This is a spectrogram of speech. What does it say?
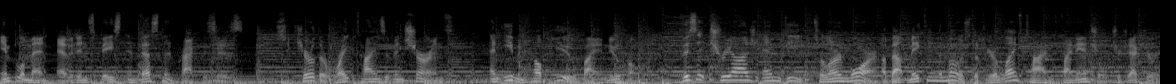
implement evidence based investment practices, secure the right kinds of insurance, and even help you buy a new home. Visit Triage MD to learn more about making the most of your lifetime financial trajectory.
